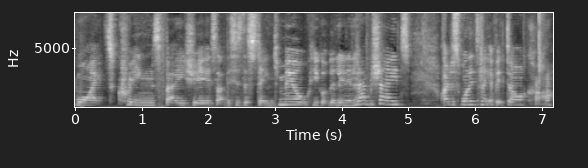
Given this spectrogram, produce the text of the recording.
white creams beiges like this is the steamed milk you've got the linen lampshades. I just wanted to make it a bit darker.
